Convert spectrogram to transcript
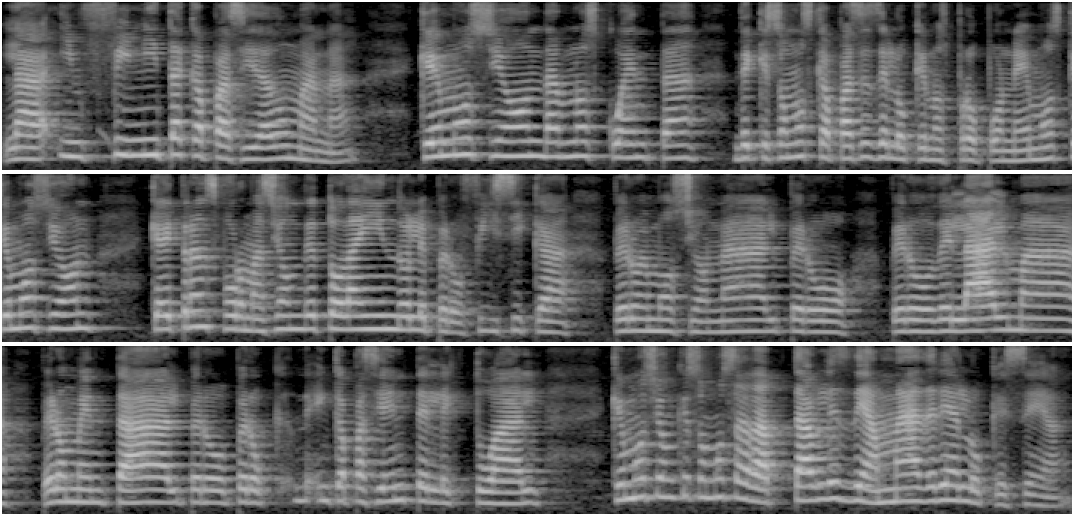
la infinita capacidad humana Qué emoción darnos cuenta de que somos capaces de lo que nos proponemos. Qué emoción que hay transformación de toda índole, pero física, pero emocional, pero, pero del alma, pero mental, pero, pero en capacidad intelectual. Qué emoción que somos adaptables de a madre a lo que sea.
